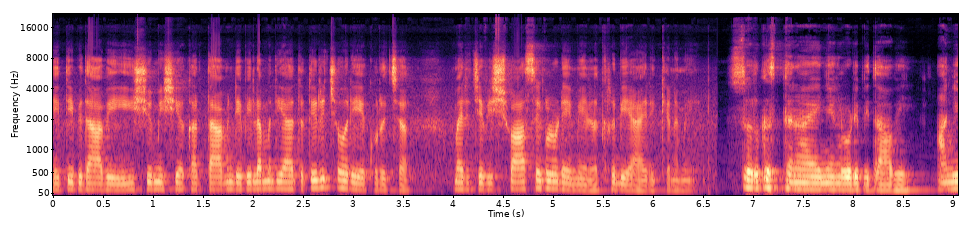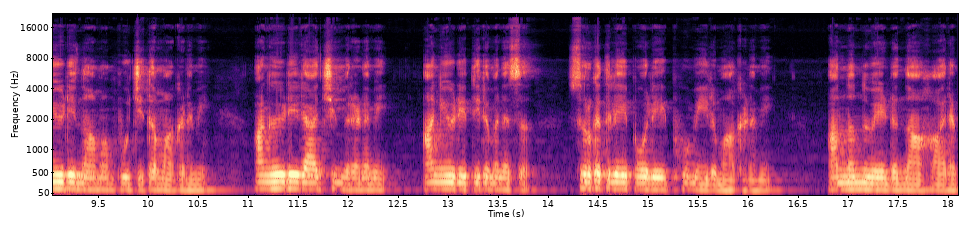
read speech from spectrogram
നിത്യപിതാവെ ഈശുമിഷിയ കർത്താവിന്റെ വിലമതിയാത്ത തിരുച്ചോരയെക്കുറിച്ച് മരിച്ച വിശ്വാസികളുടെ മേൽ കൃപയായിരിക്കണമേ. സ്വർഗസ്ഥനായ ഞങ്ങളുടെ പിതാവേ അങ്ങയുടെ നാമം പൂജിതമാകണമേ. അങ്ങയുടെ രാജ്യം വരണമേ. അങ്ങയുടെ തിരുമനസ് സ്വർഗത്തിലെ പോലെ ഭൂമിയിലുമാകണമേ. അന്നു വേണ്ടുന്ന ആഹാരം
